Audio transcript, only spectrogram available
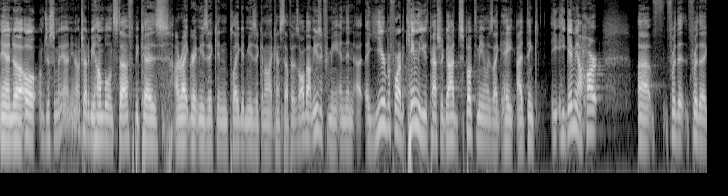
and uh, oh i'm just a man you know try to be humble and stuff because i write great music and play good music and all that kind of stuff. It was all about music for me. And then a, a year before i became the youth pastor god spoke to me and was like hey i think he, he gave me a heart uh, for the for the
